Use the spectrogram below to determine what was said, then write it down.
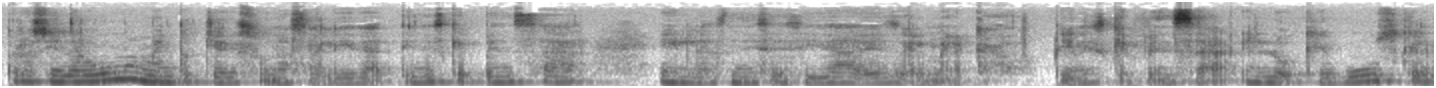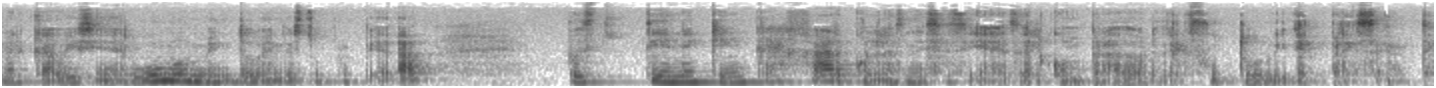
pero si en algún momento quieres una salida, tienes que pensar en las necesidades del mercado, tienes que pensar en lo que busca el mercado y si en algún momento vendes tu propiedad, pues tiene que encajar con las necesidades del comprador del futuro y del presente.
